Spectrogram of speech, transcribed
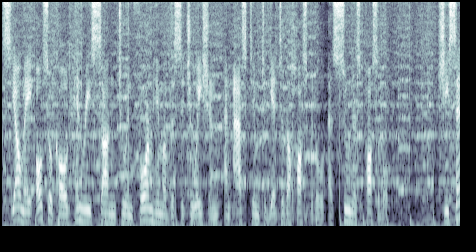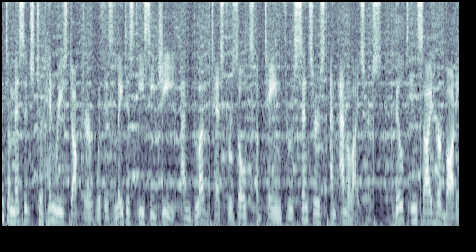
Xiaomei also called Henry's son to inform him of the situation and asked him to get to the hospital as soon as possible. She sent a message to Henry's doctor with his latest ECG and blood test results obtained through sensors and analyzers built inside her body.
